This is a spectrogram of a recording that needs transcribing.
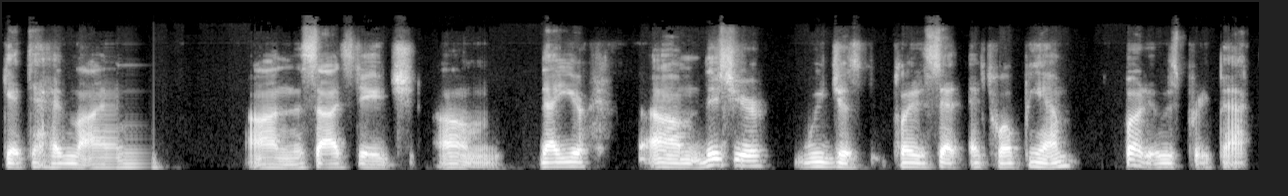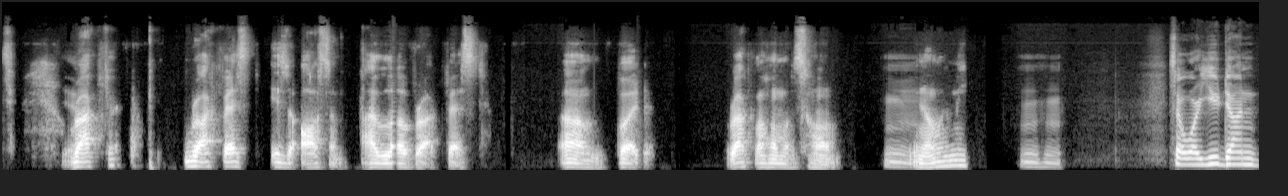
get to headline on the side stage um that year um this year we just played a set at 12 p.m but it was pretty packed Yeah. rock rockfest is awesome i love rockfest um but rocklahoma's home Mm, you know what i mean Mm-hmm. So, are you done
